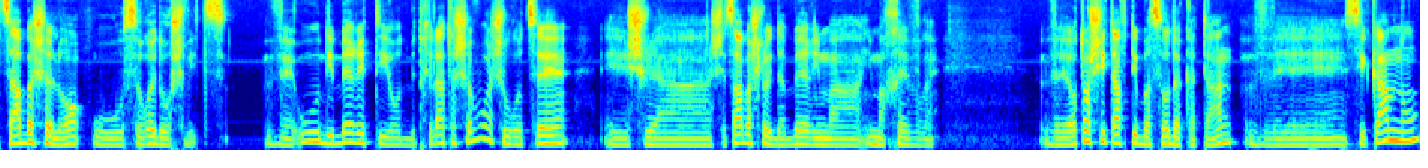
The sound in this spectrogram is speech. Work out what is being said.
סבא שלו הוא שורד אושוויץ, והוא דיבר איתי עוד בתחילת השבוע שהוא רוצה אה, שה, שסבא שלו ידבר עם, ה, עם החבר'ה. ואותו שיתפתי בסוד הקטן, וסיכמנו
